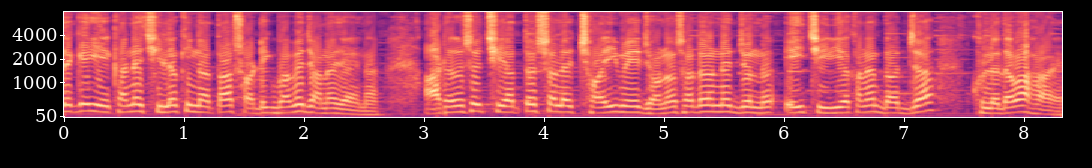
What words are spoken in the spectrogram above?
থেকেই এখানে ছিল কিনা তা সঠিকভাবে জানা যায় না। আঠারোশো ছিয়াত্তর সালে ছয়ই মে জনসাধারণের জন্য এই চিড়িয়াখানার দরজা খুলে দেওয়া হয়।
